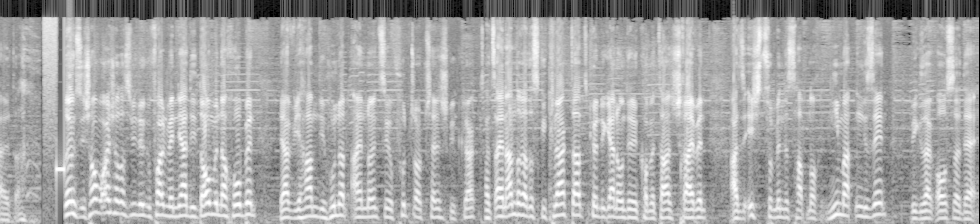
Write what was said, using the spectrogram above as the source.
Alter. Jungs, ich hoffe, euch hat das Video gefallen. Wenn ja, die Daumen nach oben. Ja, wir haben die 191er Foot Drop Challenge geknackt. Falls ein anderer das geknackt hat, könnt ihr gerne unter den Kommentaren schreiben. Also ich zumindest habe noch niemanden gesehen. Wie gesagt, außer der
